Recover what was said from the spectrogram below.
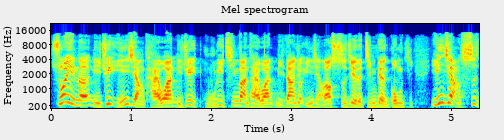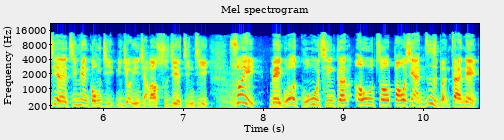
所以呢，你去影响台湾，你去武力侵犯台湾，你当然就影响到世界的晶片供给，影响世界的晶片供给，你就影响到世界的经济。所以美国的国务卿跟欧洲，包括现在日本在内，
